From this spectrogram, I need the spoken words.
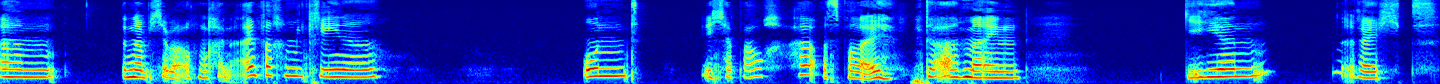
Ähm, dann habe ich aber auch noch eine einfache Migräne. Und ich habe auch Haarausfall, da mein Gehirn recht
